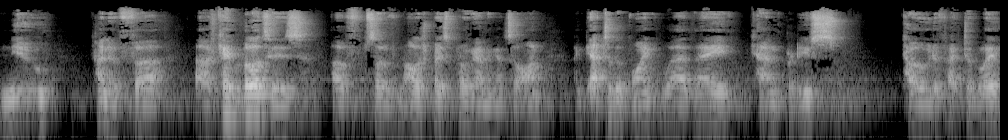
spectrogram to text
new kind of uh, uh, capabilities of sort of knowledge-based programming and so on, and get to the point where they can produce code effectively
